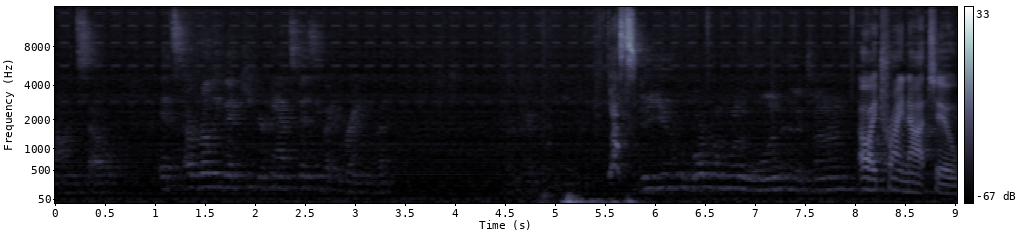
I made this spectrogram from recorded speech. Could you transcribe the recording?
on, so it's a really good, keep your hands busy, but your brain moving. Yes? Do you work on more than one at a time? Oh, I try not to.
